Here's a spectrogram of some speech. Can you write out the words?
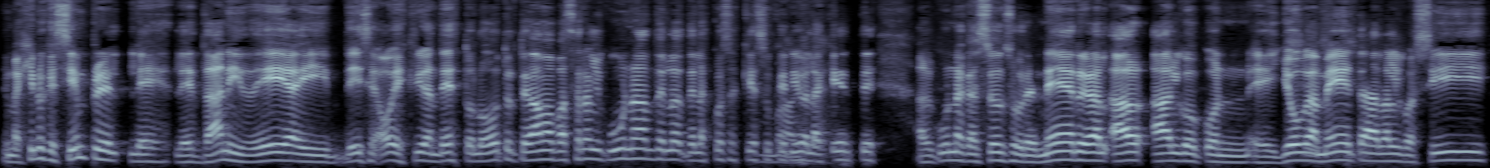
me imagino que siempre les, les dan idea y dicen, oye, escriban de esto, lo otro, te vamos a pasar algunas de, de las cosas que ha sugerido la gente, alguna canción sobre Nergal, algo con eh, yoga metal, algo así.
